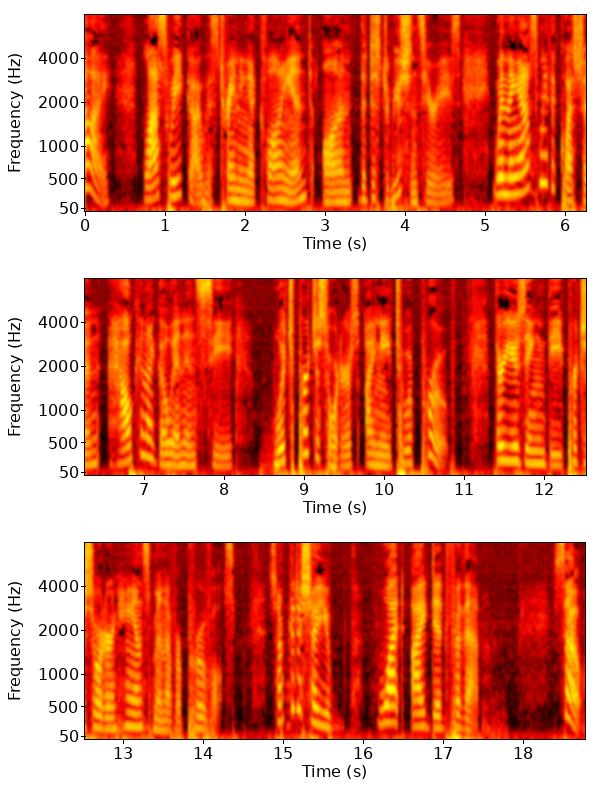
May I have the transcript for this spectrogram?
Hi. Last week I was training a client on the distribution series when they asked me the question, how can I go in and see which purchase orders I need to approve? They're using the purchase order enhancement of approvals. So I'm going to show you what I did for them. So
